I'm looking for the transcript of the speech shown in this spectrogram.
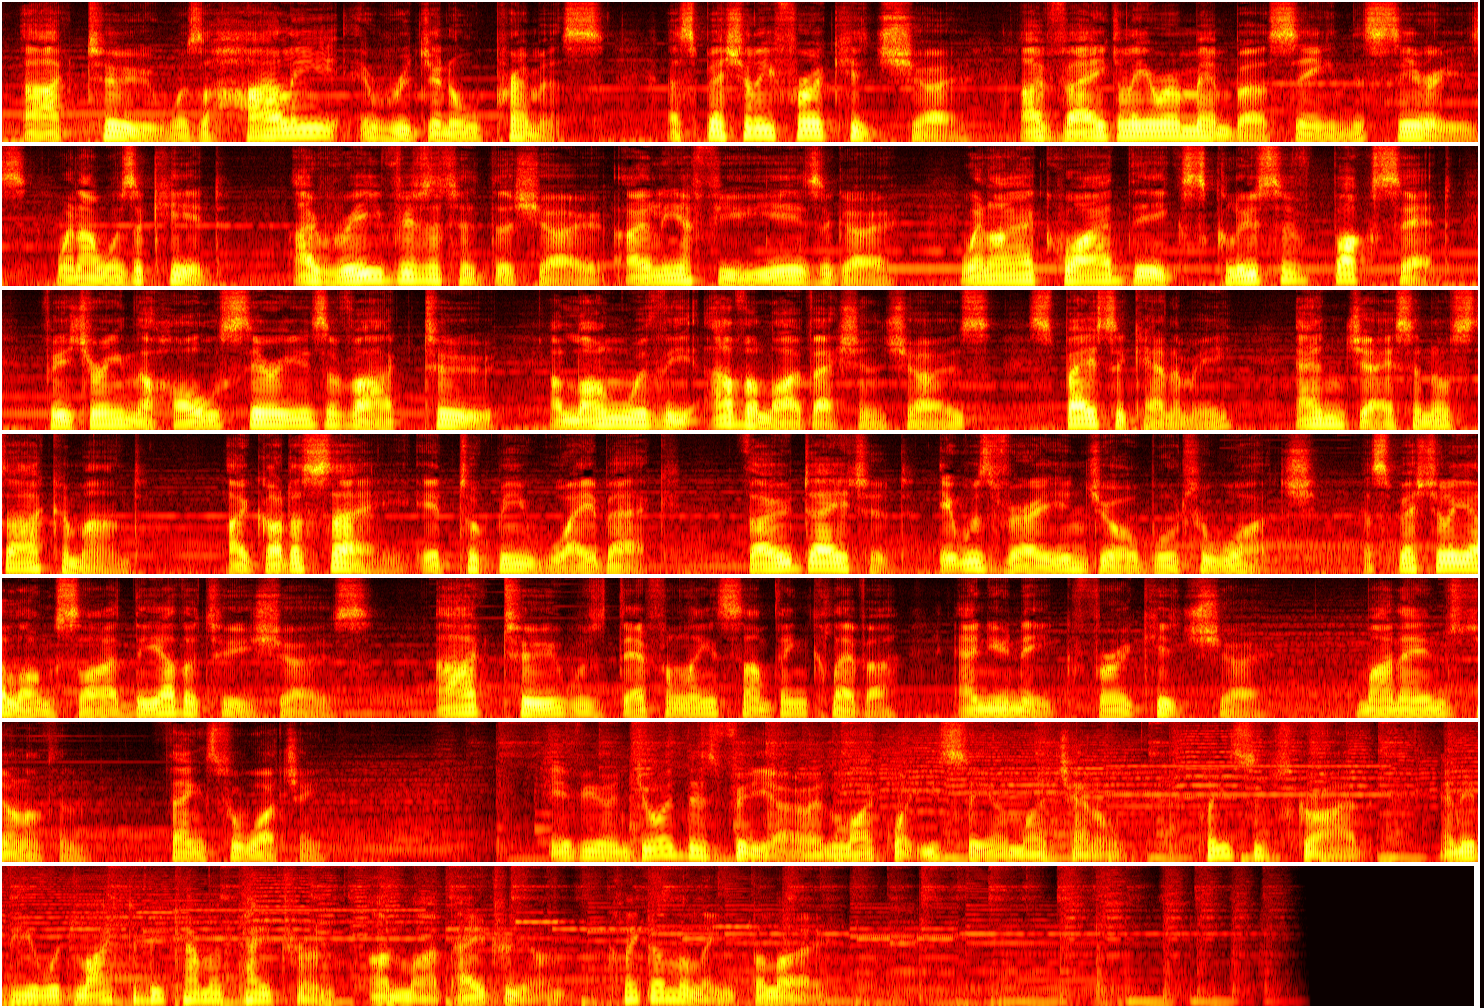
Ark 2 was a highly original premise, especially for a kids show. I vaguely remember seeing this series when I was a kid. I revisited the show only a few years ago when I acquired the exclusive box set featuring the whole series of Ark 2, along with the other live action shows Space Academy and Jason of Star Command. I gotta say, it took me way back. Though dated, it was very enjoyable to watch, especially alongside the other two shows. Ark 2 was definitely something clever and unique for a kids show. My name's Jonathan. Thanks for watching. If you enjoyed this video and like what you see on my channel, please subscribe and if you would like to become a patron on my Patreon, click on the link below.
